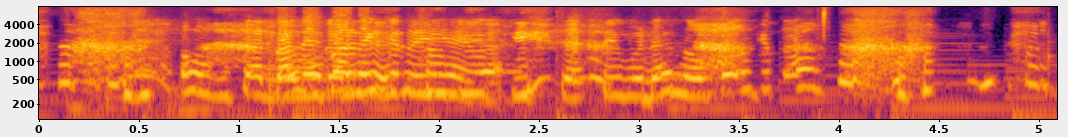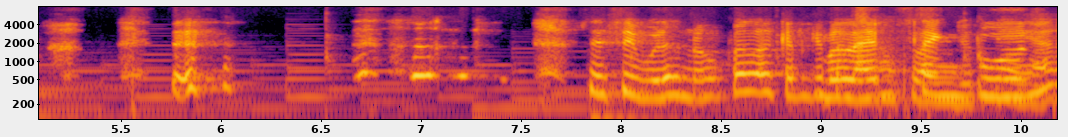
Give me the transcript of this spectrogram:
oh bukan Balik balik ke True ya sesi bedah novel kita. Sesi bedah novel akan kita bahas Melenceng, ya.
